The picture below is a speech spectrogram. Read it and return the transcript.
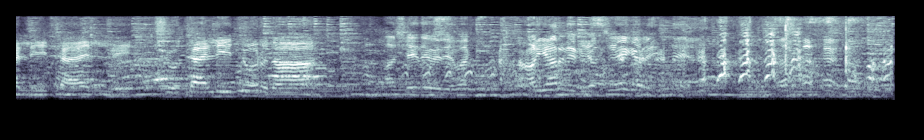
Telli telli şu telli turna. Ha şey de veriyor bak. Ayar veriyor şeye göre.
